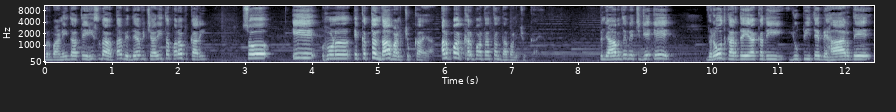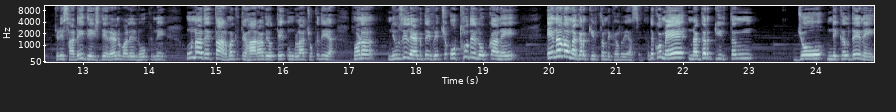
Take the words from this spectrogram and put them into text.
ਗੁਰਬਾਣੀ ਦਾ ਤੇ ਇਹੀ ਸਿਧਾਂਤ ਆ, ਵਿਦਿਆ ਵਿਚਾਰੀ ਤਾਂ ਪਰਉਪਕਾਰੀ। ਸੋ ਇਹ ਹੁਣ ਇੱਕ ਧੰਦਾ ਬਣ ਚੁੱਕਾ ਆ, ਅਰਬਾਂ ਖਰਬਾਂ ਦਾ ਧੰਦਾ ਬਣ ਚੁੱਕਾ ਆ। ਪੰਜਾਬ ਦੇ ਵਿੱਚ ਜੇ ਇਹ ਵਿਰੋਧ ਕਰਦੇ ਆ, ਕਦੀ ਯੂਪੀ ਤੇ ਬਿਹਾਰ ਦੇ ਜਿਹੜੇ ਸਾਡੇ ਹੀ ਦੇਸ਼ ਦੇ ਰਹਿਣ ਵਾਲੇ ਲੋਕ ਨੇ, ਉਹਨਾਂ ਦੇ ਧਾਰਮਿਕ ਤਿਉਹਾਰਾਂ ਦੇ ਉੱਤੇ ਉਂਗਲਾਂ ਚੁੱਕਦੇ ਆ। ਹੁਣ ਨਿਊਜ਼ੀਲੈਂਡ ਦੇ ਵਿੱਚ ਉੱਥੋਂ ਦੇ ਲੋਕਾਂ ਨੇ ਇਹਨਾਂ ਦਾ ਨਗਰ ਕੀਰਤਨ ਨਿਕਲ ਰਿਹਾ ਸੀ। ਦੇਖੋ, ਮੈਂ ਨਗਰ ਕੀਰਤਨ ਜੋ ਨਿਕਲਦੇ ਨੇ,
